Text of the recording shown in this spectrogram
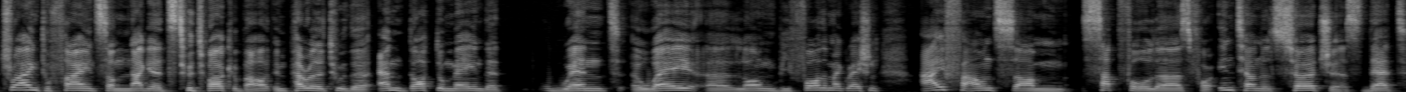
trying to find some nuggets to talk about in parallel to the m dot domain that went away uh, long before the migration, I found some subfolders for internal searches that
